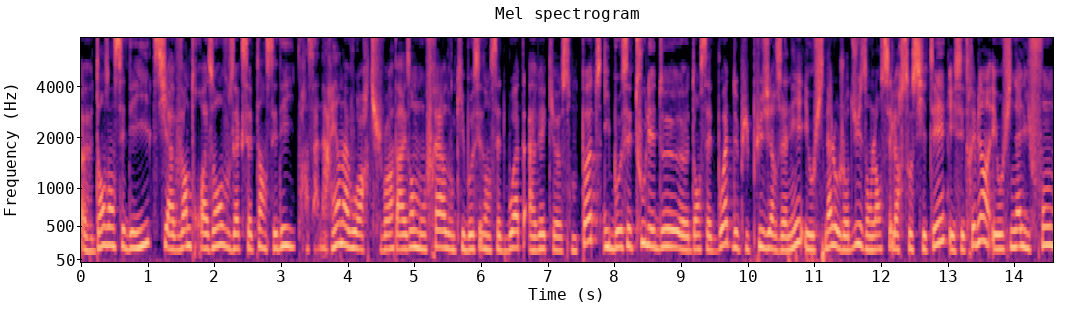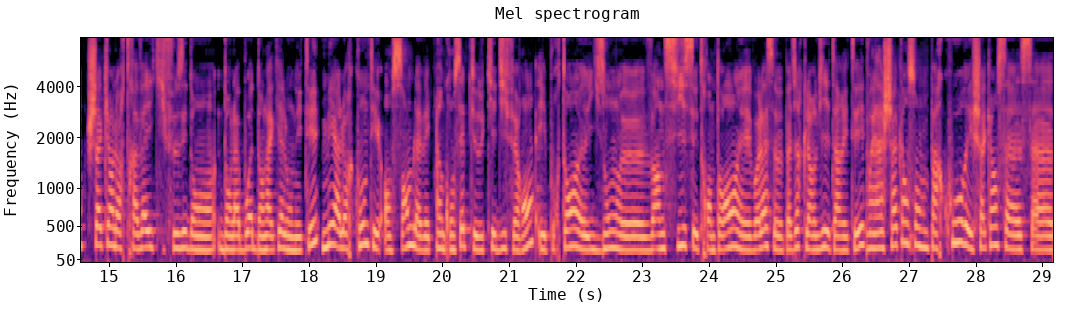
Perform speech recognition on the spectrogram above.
euh, dans un CDI si à 23 ans vous acceptez un CDI. Enfin ça n'a rien à voir, tu vois. Par exemple mon frère donc il bossait dans cette boîte avec euh, son pote, ils bossaient tous les deux dans cette boîte depuis plusieurs années et au final aujourd'hui ils ont lancé leur société et c'est très bien. Et au final ils font chacun leur travail qu'ils faisaient dans, dans la boîte dans laquelle on était mais à leur compte et ensemble avec un concept qui est différent. Et pourtant euh, ils ont 26 euh, et 30 ans et voilà ça veut pas dire que leur vie est arrêtée. Voilà chacun son parcours et chacun sa, sa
